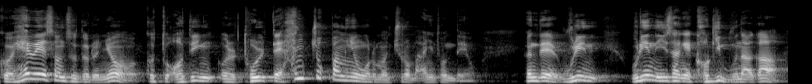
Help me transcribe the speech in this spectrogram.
그 해외 선수들은요, 그것도 어딘 걸 돌 때 한쪽 방향으로만 주로 많이 돈대요. 그런데 우린, 우리는 이상의 거기 문화가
